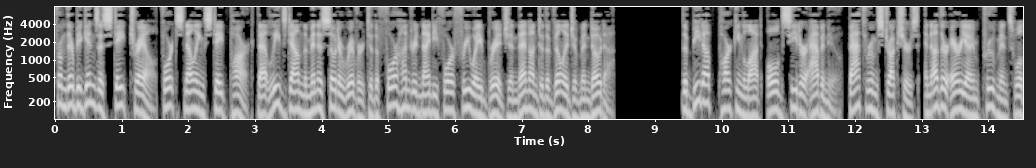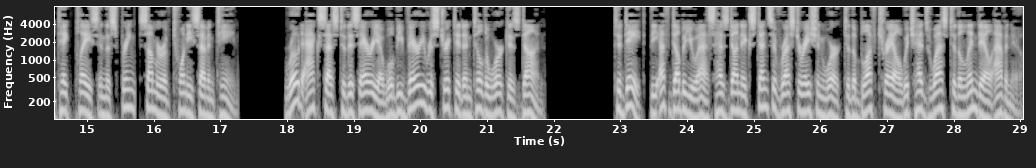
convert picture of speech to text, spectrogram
From there begins a state trail Fort Snelling State Park that leads down the Minnesota River to the 494 Freeway Bridge and then onto the village of Mendota. The beat-up parking lot, Old Cedar Avenue, bathroom structures, and other area improvements will take place in the spring, summer of 2017. Road access to this area will be very restricted until the work is done. To date, the FWS has done extensive restoration work to the Bluff Trail which heads west to the Lyndale Avenue.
